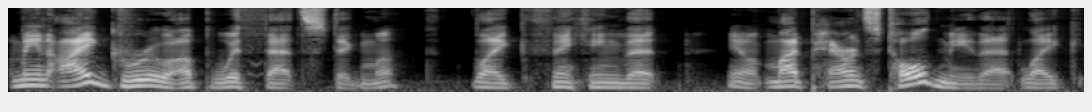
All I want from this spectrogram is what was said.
I mean, I grew up with that stigma, like thinking that you know, my parents told me that like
